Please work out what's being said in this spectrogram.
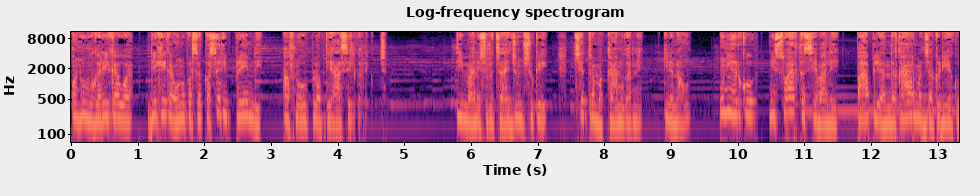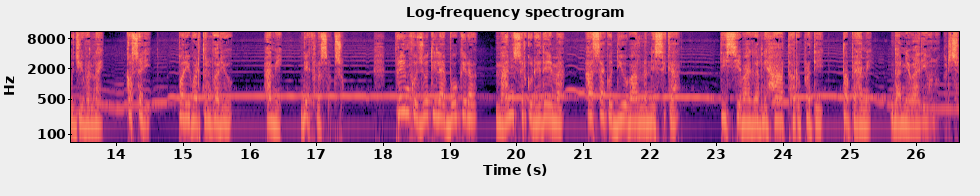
अनुभव गरेका वा देखेका हुनुपर्छ कसरी प्रेमले आफ्नो उपलब्धि हासिल गरेको छ। ती मानिसहरू चाहे जुनसुकै क्षेत्रमा काम गर्ने किन नहुन् उनीहरूको निस्वार्थ सेवाले पापले अन्धकारमा जकडिएको जीवनलाई कसरी परिवर्तन गर्यो हामी देख्न सक्छौँ। प्रेमको ज्योतिलाई बोकेर मानिसहरूको हृदयमा आशाको दियो बाल्न निसेका ती सेवा गर्ने हातहरूप्रति तपाईँ हामी धन्यवादी हुनुपर्छ।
